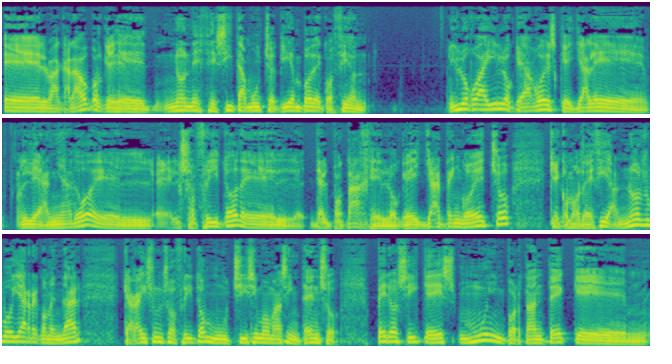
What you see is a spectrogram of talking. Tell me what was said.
el bacalao porque no necesita mucho tiempo de cocción. Y luego ahí lo que hago es que ya le, le añado el, sofrito del, del, potaje, lo que ya tengo hecho, que como os decía, no os voy a recomendar que hagáis un sofrito muchísimo más intenso, pero sí que es muy importante que,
